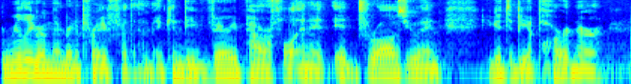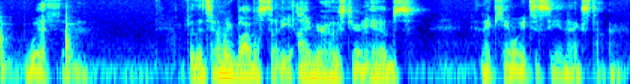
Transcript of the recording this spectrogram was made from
really remember to pray for them. It can be very powerful and it, it draws you in. You get to be a partner with them. For the 10 week Bible study, I'm your host, Darren Hibbs, and I can't wait to see you next time.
